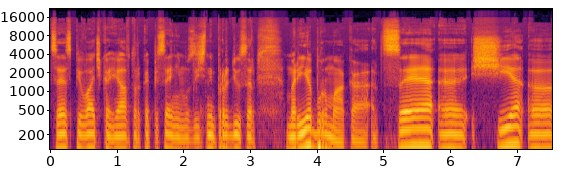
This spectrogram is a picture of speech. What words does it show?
це співачка і авторка пісень, і музичний продюсер Марія Бурмака. Це е, ще е,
